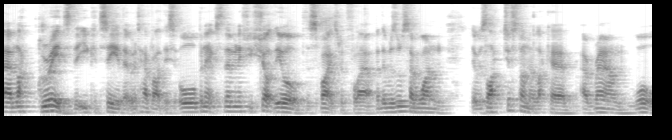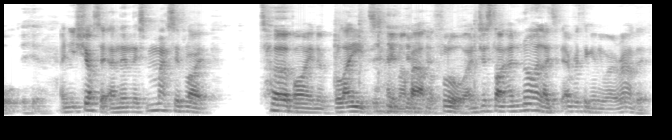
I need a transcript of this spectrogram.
um, like grids that you could see that would have like this orb next to them, and if you shot the orb, the spikes would fly out. But there was also one that was like just on a like a, a round wall, Yeah. and you shot it, and then this massive like turbine of blades came up out the floor and just like annihilated everything anywhere around it.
